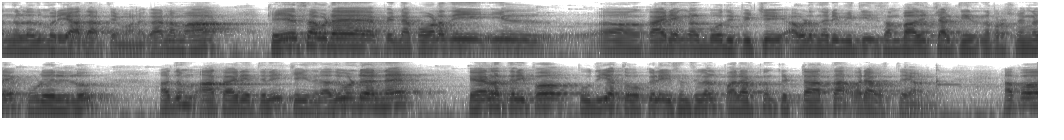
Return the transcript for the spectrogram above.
എന്നുള്ളതും ഒരു യാഥാർത്ഥ്യമാണ്. കാരണം ആ കേസ് അവിടെ പിന്നെ കോടതിയിൽ കാര്യങ്ങൾ ബോധിപ്പിച്ച് അവിടുന്ന് ഒരു വിധി സമ്പാദിച്ചാൽ തീരുന്ന പ്രശ്നങ്ങളെ കൂടുതലുള്ളൂ. അതും ആ കാര്യത്തിൽ ചെയ്യുന്നില്ല. അതുകൊണ്ട് തന്നെ കേരളത്തിൽ ഇപ്പോൾ പുതിയ തോക്ക് ലൈസൻസുകൾ പലർക്കും കിട്ടാത്ത ഒരവസ്ഥയാണ്. അപ്പോൾ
